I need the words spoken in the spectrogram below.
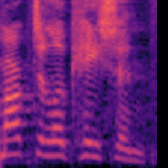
Marked a location.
